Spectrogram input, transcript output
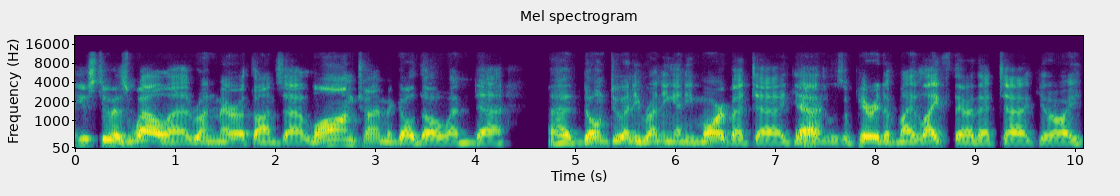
used to as well uh, run marathons a long time ago, though, and uh, uh, don't do any running anymore. But uh, yeah, yeah, there was a period of my life there that you know I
